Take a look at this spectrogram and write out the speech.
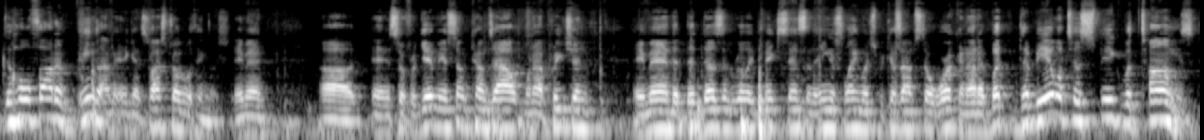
the whole thought of English. I mean, again, so I struggle with English. Amen. Uh, and so forgive me if something comes out when I'm preaching, amen, that, that doesn't really make sense in the English language because I'm still working on it. But to be able to speak with tongues,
